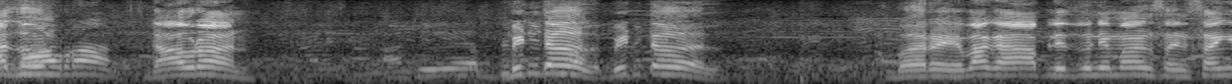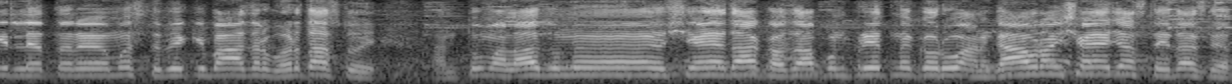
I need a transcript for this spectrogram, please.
अजून? आणि बिट्टल. बिट्टल बरं हे बघा आपले जुने माणसांनी सांगितलं तर मस्तपैकी बाजार भरत असतोय. आणि तुम्हाला अजून शेळ्या दाखवायचा आपण प्रयत्न करू. आणि गावरान शेळ्या जास्त येत असतात.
